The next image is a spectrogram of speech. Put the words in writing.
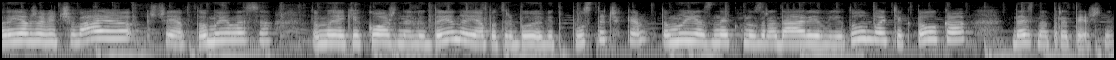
Але я вже відчуваю, що я втомилася, тому як і кожна людина, я потребую відпусточки. Тому я зникну з радарів Ютуба, Тіктока десь на три тижні.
